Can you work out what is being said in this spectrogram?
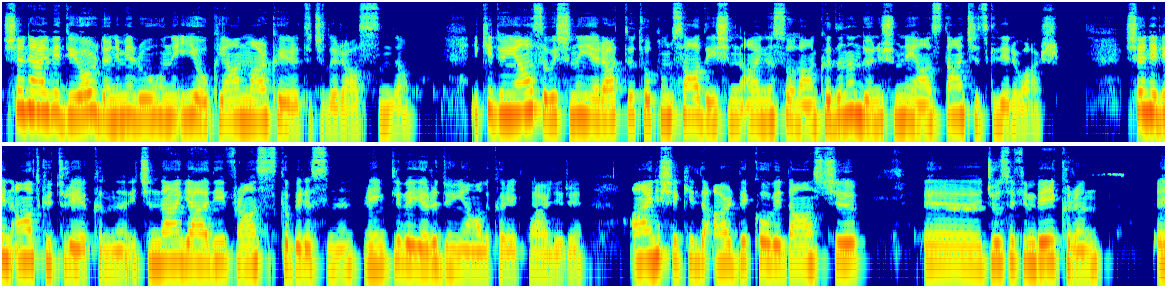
Chanel ve Dior dönemin ruhunu iyi okuyan marka yaratıcıları aslında. İki Dünya Savaşı'nın yarattığı toplumsal değişimin aynası olan kadının dönüşümünü yansıtan çizgileri var. Chanel'in alt kültüre yakınlığı, içinden geldiği Fransız kaberesinin renkli ve yarı dünyalı karakterleri, aynı şekilde Art Deco ve dansçı e, Josephine Baker'ın e,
